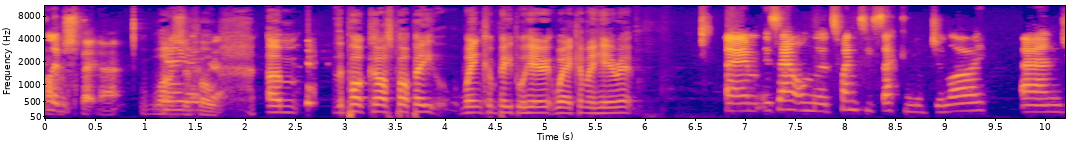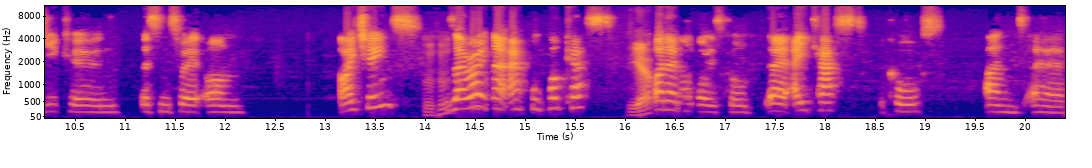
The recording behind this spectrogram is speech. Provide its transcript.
I Glimpse. respect that. Wonderful. yeah. Um, the podcast, Poppy. When can people hear it? Where can they hear it? Um, it's out on the 22nd of July, and you can listen to it on iTunes. Mhm. Is that right? No, Apple Podcast. Yeah. I don't know what it's called. Uh, Acast, of course, and uh,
